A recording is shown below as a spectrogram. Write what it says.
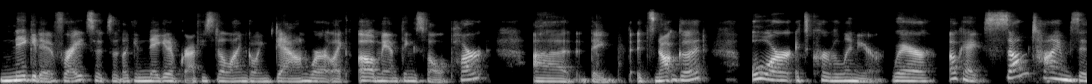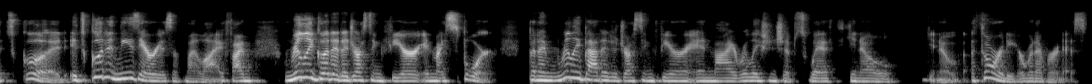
negative right? So it's like a negative graph you see a line going down where like oh man things fall apart. Uh they it's not good. Or it's curvilinear where okay sometimes it's good. It's good in these areas of my life. I'm really good at addressing fear in my sport but i'm really bad at addressing fear in my relationships with you know you know authority or whatever it is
